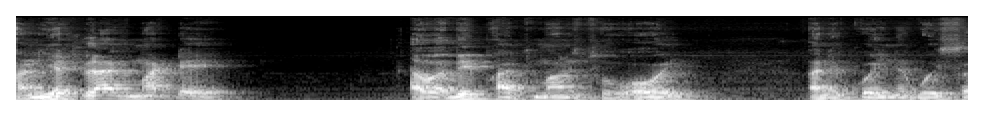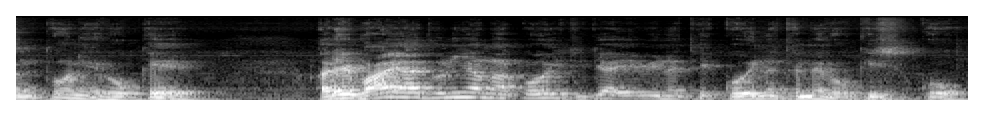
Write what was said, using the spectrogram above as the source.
અને એટલા જ માટે આવા બે પાંચ માણસો હોય અને કોઈને કોઈ સંતોને રોકે, અરે ભાઈ, આ દુનિયામાં કોઈ જગ્યા એવી નથી, કોઈને તમે રોકી શકો.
